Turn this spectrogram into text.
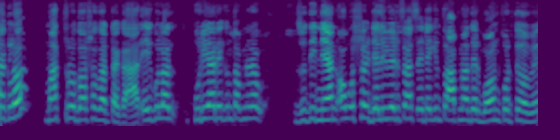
থাকল মাত্র দশ হাজার টাকা। আর এইগুলা কুরিয়ারে কিন্তু আপনারা যদি নেন, অবশ্যই ডেলিভারি চার্জ, এটা কিন্তু আপনাদের বহন করতে হবে।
